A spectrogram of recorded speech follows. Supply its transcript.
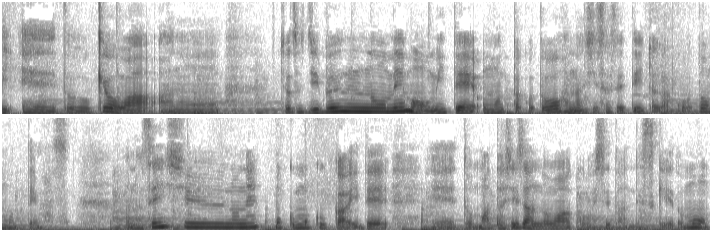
はい、えーと、今日はあのちょっと自分のメモを見て思ったことをお話しさせていただこうと思っています。あの先週のね黙々会で、えーとまあ、足し算のワークをしてたんですけれども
